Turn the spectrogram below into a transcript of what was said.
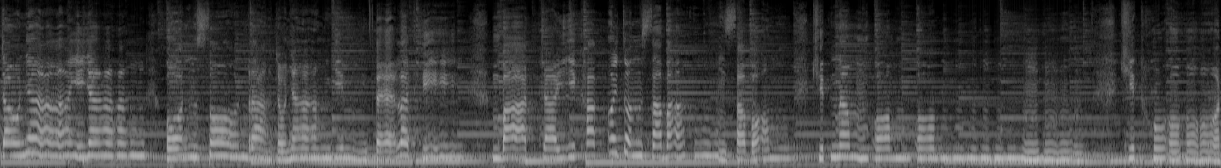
เจ้าย่ายยางอ่อนซ่อนร่างเจ้ายางยิ้มแต่ละที บาดใจคักอ้อยจนสะบังสะบอม คิดน้ำอมอม คิดฮอด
